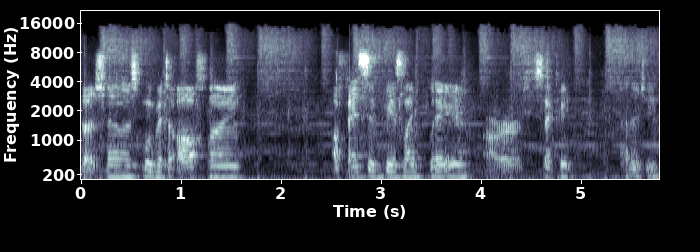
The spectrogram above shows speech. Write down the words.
Let's move into offline. Offensive baseline player, our second strategy.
